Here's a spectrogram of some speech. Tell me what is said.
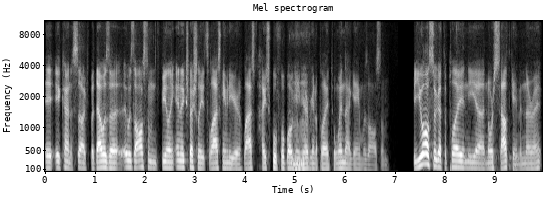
it, it kind of sucked. But that was a it was awesome feeling, and especially it's the last game of the year, last high school football game Mhm. you're ever gonna play. To win that game was awesome. But you also got to play in the uh, North South game, isn't that right?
